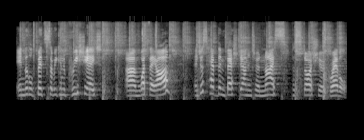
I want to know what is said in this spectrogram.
in little bits so we can appreciate um, what they are, and just have them bashed down into a nice pistachio gravel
